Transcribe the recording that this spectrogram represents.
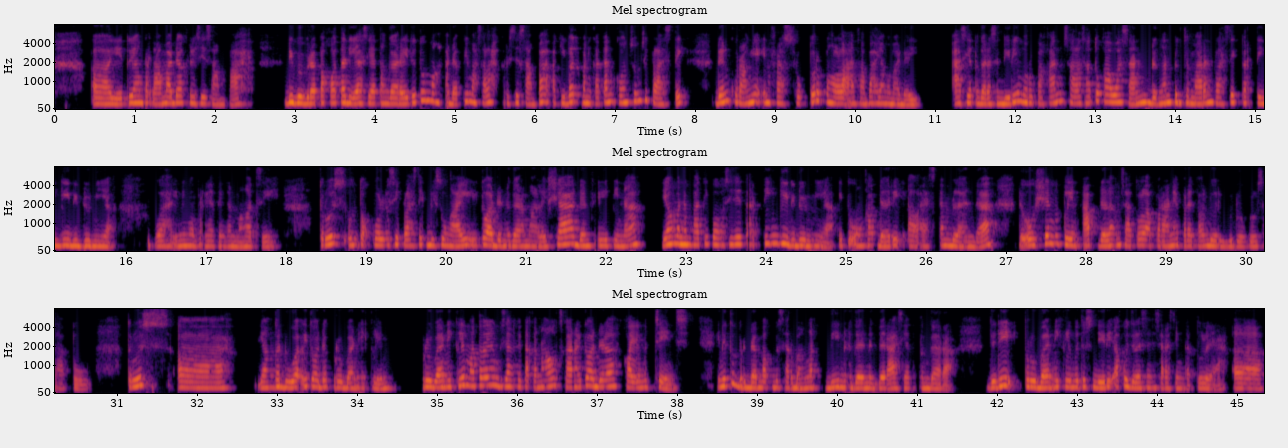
uh, yaitu yang pertama ada krisis sampah. Di beberapa kota di Asia Tenggara itu tuh menghadapi masalah krisis sampah akibat peningkatan konsumsi plastik dan kurangnya infrastruktur pengelolaan sampah yang memadai. Asia Tenggara sendiri merupakan salah satu kawasan dengan pencemaran plastik tertinggi di dunia. Wah, ini memprihatinkan banget sih. Terus untuk polusi plastik di sungai itu ada negara Malaysia dan Filipina yang menempati posisi tertinggi di dunia. Itu ungkap dari LSM Belanda, The Ocean Clean Up dalam satu laporannya pada tahun 2021. Terus uh, yang kedua itu ada perubahan iklim. Perubahan iklim atau yang bisa kita kenal sekarang itu adalah climate change. Ini tuh berdampak besar banget di negara-negara Asia Tenggara. Jadi perubahan iklim itu sendiri, aku jelasin secara singkat dulu ya. Uh,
